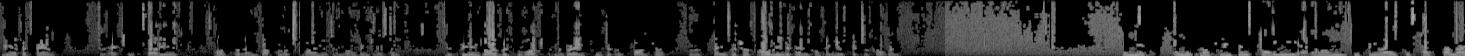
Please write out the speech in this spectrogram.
we have the chance to actually study it also in Buffalo's climate and long winters. And it's been enjoyable to watch the very instinctive responses to the space, which are totally independent from any official program. In this, in this most recent study, um, just realized this past summer,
